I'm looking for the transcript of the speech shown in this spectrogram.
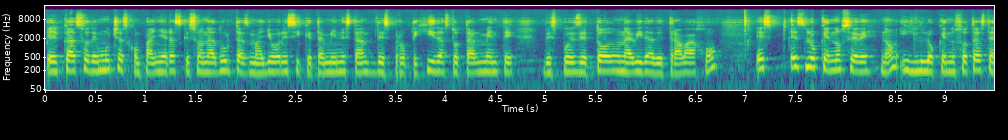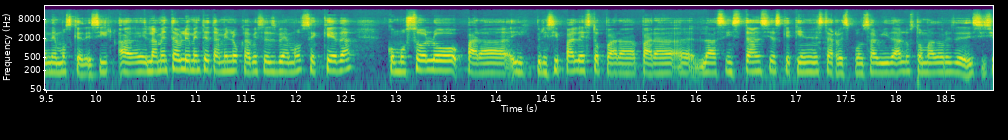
el caso de muchas compañeras que son adultas mayores y que también están desprotegidas totalmente después de toda una vida de trabajo, es, es lo que no se ve, ¿no? Y lo que nosotras tenemos que decir. Ah, lamentablemente también lo que a veces vemos se queda como solo para, y principal esto para, para las instancias que tienen esta responsabilidad, los tomadores de decisión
